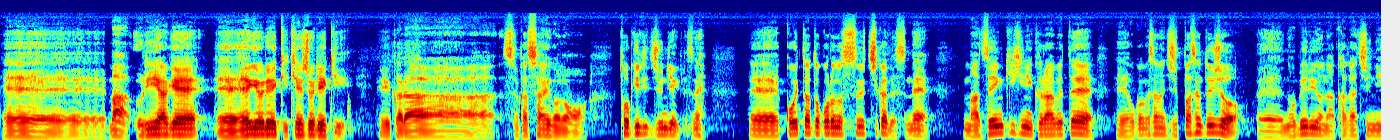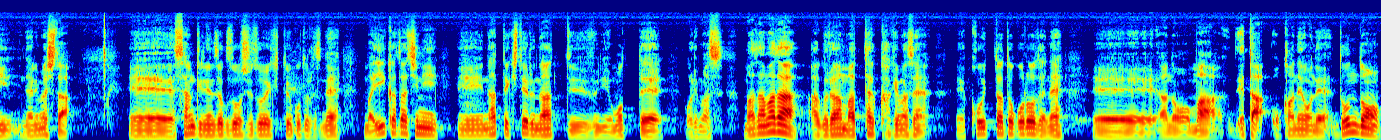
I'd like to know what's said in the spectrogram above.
えー、まあ売上、えー、営業利益経常利益それからそれから最後の当期純利益ですね、えー、こういったところの数値がですね、まあ、前期比に比べて、えー、おかげさまで10%以上、えー、伸びるような形になりました。えー、3期連続増収増益ということですね、まあ、いい形に、えー、なってきてるなっていうふうに思っております。まだまだあぐらは全くかけません、えー、こういったところでね、えーあのまあ、得たお金をねどんどん、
